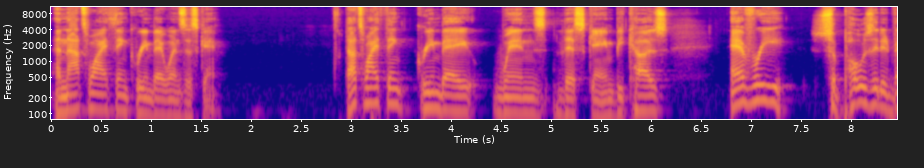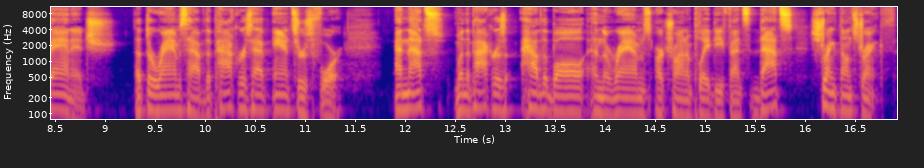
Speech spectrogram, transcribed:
And that's why I think Green Bay wins this game. That's why I think Green Bay wins this game because every supposed advantage that the Rams have, the Packers have answers for. And that's when the Packers have the ball and the Rams are trying to play defense. That's strength on strength.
